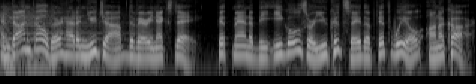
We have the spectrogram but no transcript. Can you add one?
And Don Felder had a new job the very next day fifth man of the Eagles, or you could say the fifth wheel on a car.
